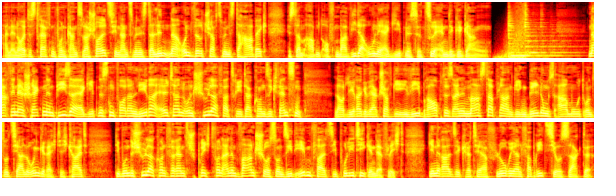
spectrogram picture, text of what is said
Ein erneutes Treffen von Kanzler Scholz, Finanzminister Lindner und Wirtschaftsminister Habeck ist am Abend offenbar wieder ohne Ergebnisse zu Ende gegangen. Nach den erschreckenden PISA-Ergebnissen fordern Lehrer, Eltern und Schülervertreter Konsequenzen. Laut Lehrergewerkschaft GEW braucht es einen Masterplan gegen Bildungsarmut und soziale Ungerechtigkeit. Die Bundesschülerkonferenz spricht von einem Warnschuss und sieht ebenfalls die Politik in der Pflicht. Generalsekretär Florian Fabricius sagte.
